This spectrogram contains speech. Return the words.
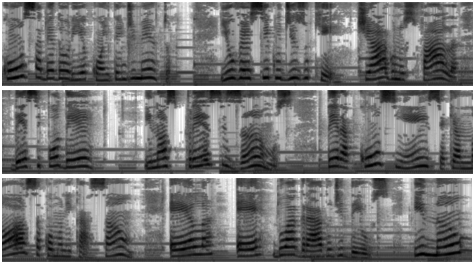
com sabedoria, com entendimento. E o versículo diz o que? Tiago nos fala desse poder e nós precisamos ter a consciência que a nossa comunicação ela é do agrado de Deus e não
